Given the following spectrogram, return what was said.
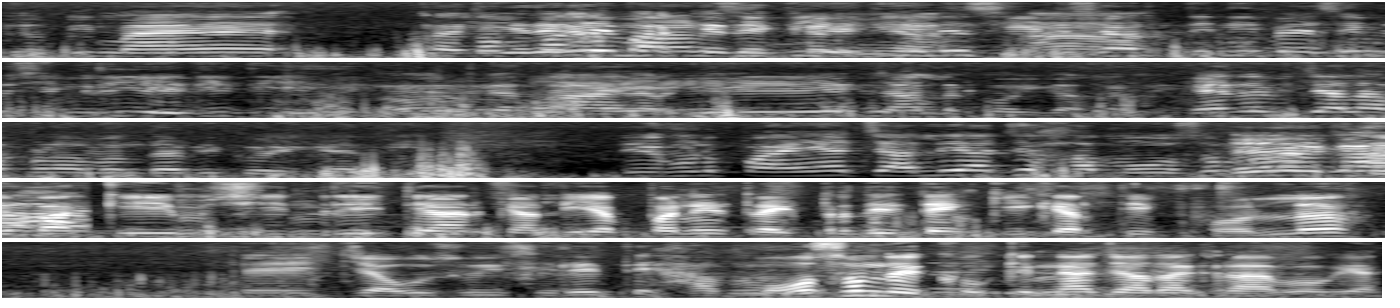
ਕਿਉਂਕਿ ਮੈਂ ਇਹਦੇ ਇਹਦੇ ਦੇ ਮਾਰ ਕੇ ਦੇਖਣੀ ਆ ਇਹਨੇ ਸੀਟ ਹਾਂ। ਛੱਡਦੀ ਨਹੀਂ ਵੈਸੇ ਮਸ਼ੀਨਰੀ ਇਹਦੀ ਤੀ ਇਹ। ਹੋਰ ਕਿਆ ਤਾਂ ਕਰਕੇ। ਇਹ ਚੱਲ ਕੋਈ ਗੱਲ ਨਹੀਂ। ਕਹਿੰਦਾ ਵੀ ਚੱਲ ਆਪਣਾ ਬੰਦਾ ਵੀ ਕੋਈ ਗੱਲ ਨਹੀਂ। ਤੇ ਹੁਣ ਪਾਏ ਆ ਚੱਲ ਅੱਜ ਹ- ਮੌਸਮ ਤੇ ਬਾਕੀ ਮਸ਼ੀਨਰੀ ਤਿਆਰ ਕਰ ਲਈ। ਆਪਾਂ ਨੇ ਟਰੈਕਟਰ ਦੀ ਟੈਂਕੀ ਕਰਤੀ ਫੁੱਲ। ਤੇ ਜਾਊ ਸੂਈ ਸਿਰੇ ਤੇ। ਹ- ਮੌਸਮ ਦੇਖੋ ਕਿੰਨਾ ਜ਼ਿਆਦਾ ਖਰਾਬ ਹੋ ਗਿਆ।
